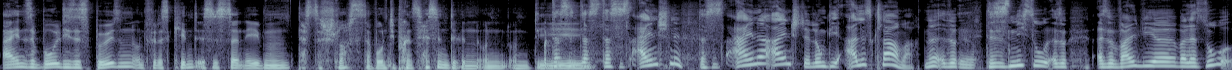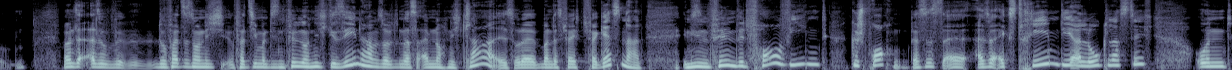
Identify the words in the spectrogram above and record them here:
ein Symbol dieses Bösen und für das Kind ist es dann eben, das ist das Schloss, da wohnt die Prinzessin drin und, und die. Und das ist, das, das ist ein Schnitt. Das ist eine Einstellung, die alles klar macht. Ne? Also Ja. das ist nicht so, also, also weil wir, weil das so, also du, falls es noch nicht, falls jemand diesen Film noch nicht gesehen haben sollte und das einem noch nicht klar ist oder man das vielleicht vergessen hat, in diesem Film wird vorwiegend gesprochen. Das ist äh, also extrem dialoglastig und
